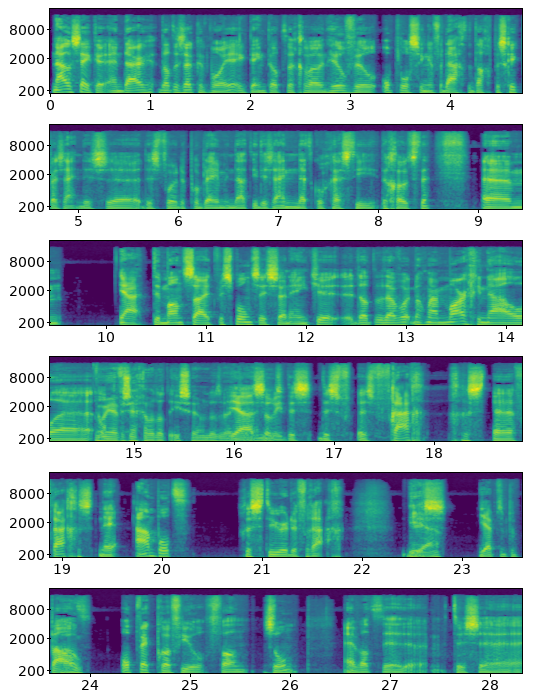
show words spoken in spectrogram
Nou, zeker. En daar, dat is ook het mooie. Ik denk dat er gewoon heel veel oplossingen vandaag de dag beschikbaar zijn. Dus, uh, dus voor de problemen inderdaad die er zijn. Netcongestie de grootste. Um, ja, demand-side response is zo'n eentje. Dat, daar wordt nog maar marginaal... Uh, Moet je even zeggen wat dat is? Want dat weet ja, sorry. Dus, dus, dus vraag, ges, uh, vraag ges, nee, aanbod gestuurde vraag. Dus ja. je hebt een bepaald oh. Opwekprofiel van zon. Hè, wat uh, tussen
